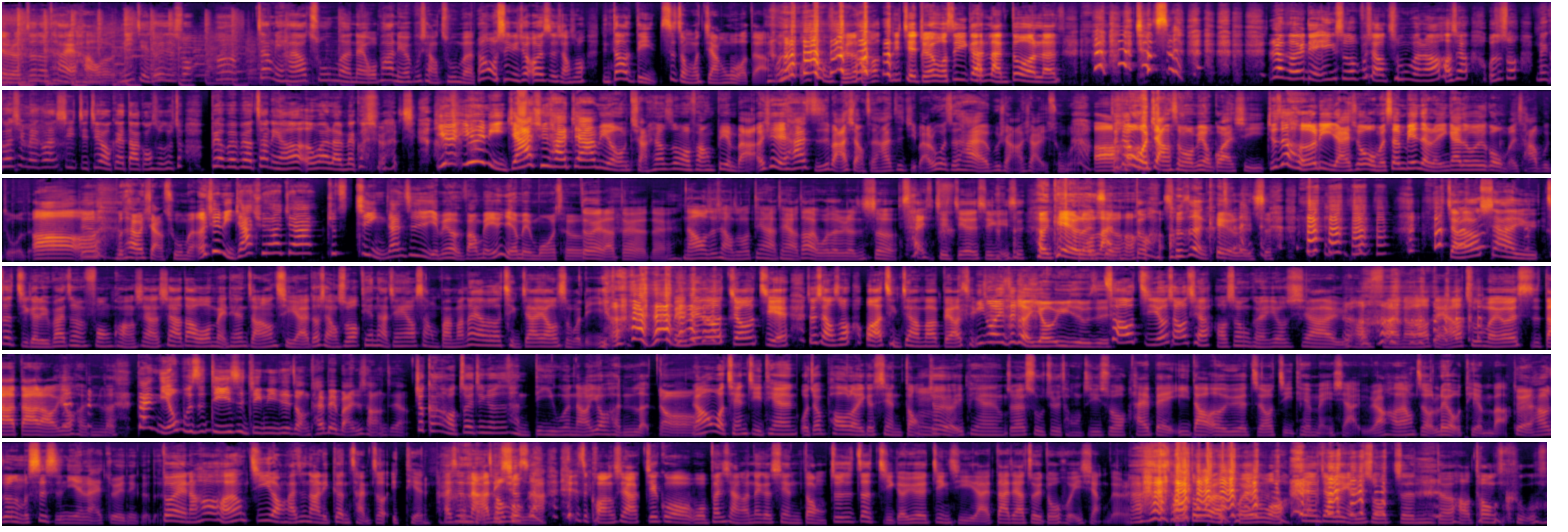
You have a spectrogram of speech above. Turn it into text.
姐人真的太好了，你姐就一直说啊，这样你还要出门呢，我怕你会不想出门。然后我心里就 os 想说，你到底是怎么讲我的？我我觉得好像你姐觉得我是一个很懒惰的人，就是任何一点因说不想出门，然后好像我就说没关系没关系，姐姐我可以搭公车。我说不要不要不要，这样你还要额外来，没关系没关系。因为因为你家去他家没有想象这么方便吧，而且他只是把他想成他自己吧。如果是他还不想要下雨出门，啊跟我讲什么没有关系，就是合理来说，我们身边的人应该都会跟我们差不多的哦，就是不太会想出门。而且你家去他家就是近，但是也没有很方便，因为你又没摩托车。对了对了对，然后我就想说，天啊天啊，到底我的人设在姐姐的心里是很 care 人设哈，不是很 care 人生？讲到下雨，这几个礼拜真的疯狂下，下到我每天早上起来都想说：天哪，今天要上班吗？那要不要请假？要什么理由？每天都纠结，就想说：我要请假吗？不要请。因为这个很忧郁，是不是？超级，我想起来，好生物可能又下雨，好烦哦！然后等下出门又会湿哒哒，然后又很冷。但你又不是第一次经历这种，台北本来就常常这样。就刚好最近就是很低温，然后又很冷。哦。然后我前几天我就 PO 了一个线动，就有一篇就在数据统计说，台北一到二月只有几天没下雨，然后好像。只有六天吧，对，好像说什么四十年来最那个的，对，然后好像基隆还是哪里更惨，只有一天，还是哪里 就是 一直狂下。结果我分享的那个线动，就是这几个月近期以来大家最多回想的人，超多人回我。现在教练也是说，真的好痛苦，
